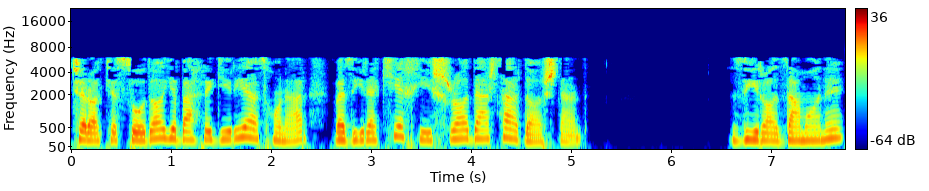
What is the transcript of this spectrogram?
چرا که سودای بهرهگیری از هنر و زیرکی خیش را در سر داشتند. زیرا زمانه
